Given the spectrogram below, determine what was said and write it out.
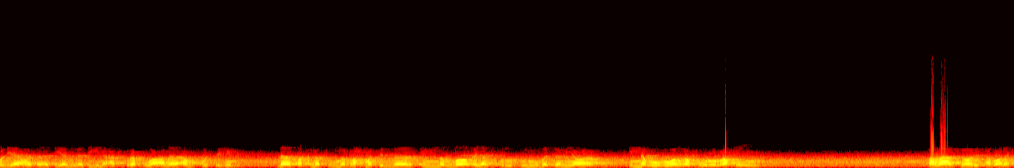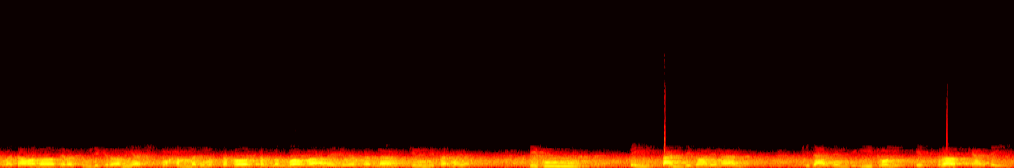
قل يا عبادي الذين أسرفوا على أنفسهم لا تقنطوا من رحمة الله إن الله يغفر الذنوب جميعا إنه هو الغفور الرحيم. پروردگار تبارک و تعالی به رسول محمد مصطفی صلی الله علیه و سلم چنین میفرماید. ای بندگان من که در زندگیتون اصراف کرده اید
